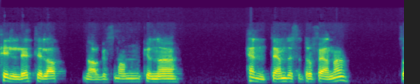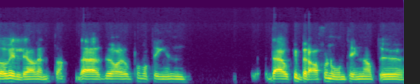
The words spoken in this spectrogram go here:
tillit til at Nagelsmann kunne hente hjem disse trofeene, så ville de ha venta. Du har jo på en måte ingen Det er jo ikke bra for noen ting at du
